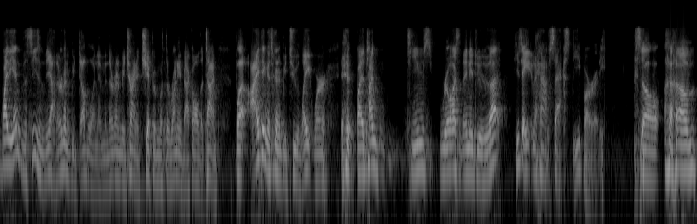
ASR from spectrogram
by the end of the season, yeah, they're going to be doubling him and they're going to be trying to chip him with the running back all the time. But I think it's going to be too late. Where by the time teams realize that they need to do that, he's eight and a half sacks deep already. So um,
